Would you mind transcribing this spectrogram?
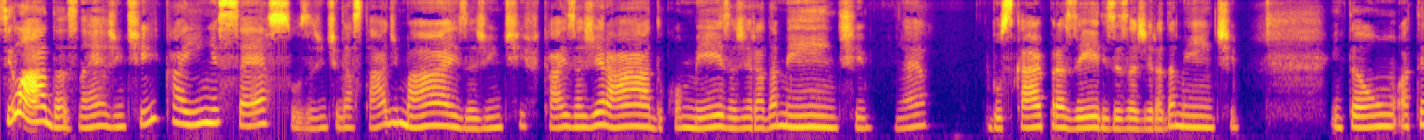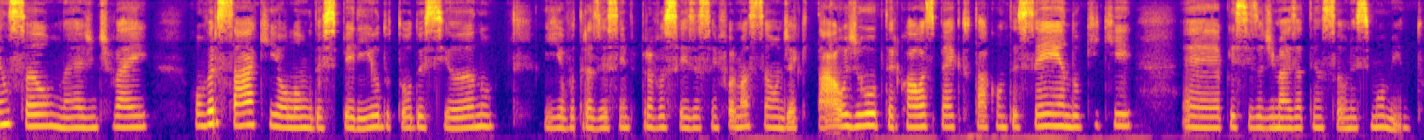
ciladas, né? A gente cair em excessos, a gente gastar demais, a gente ficar exagerado, comer exageradamente, né? Buscar prazeres exageradamente. Então, atenção, né? A gente vai conversar aqui ao longo desse período, todo esse ano, e eu vou trazer sempre para vocês essa informação: onde é que está o Júpiter, qual aspecto está acontecendo, o que, que é, precisa de mais atenção nesse momento.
